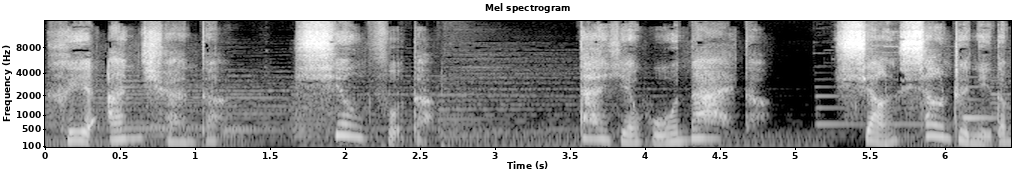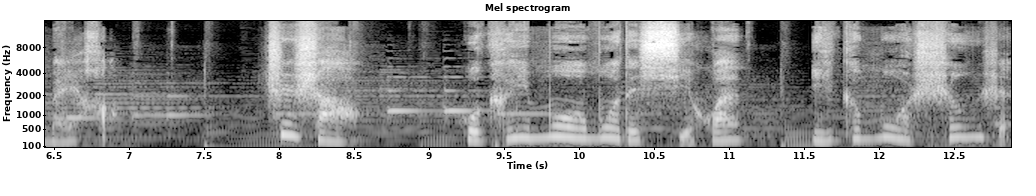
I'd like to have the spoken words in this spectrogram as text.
可以安全的、幸福的，但也无奈的想象着你的美好，至少我可以默默的喜欢。一个陌生人，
